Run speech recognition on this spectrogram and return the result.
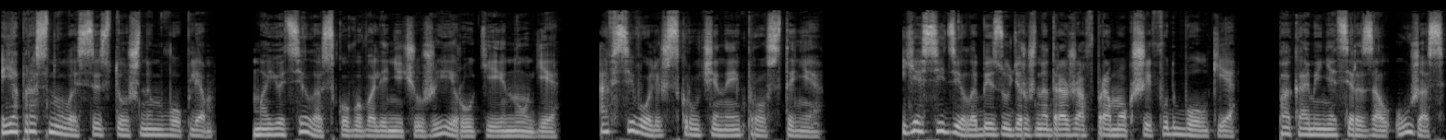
Я проснулась с истошным воплем. Моё тело сковывали не чужие руки и ноги, а всего лишь скрученные простыни. Я сидела безудержно дрожа в промокшей футболке, пока меня терзал ужас,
